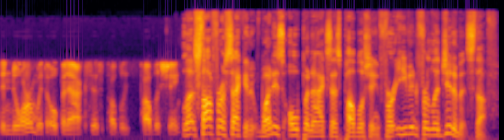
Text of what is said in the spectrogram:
the norm with open access publishing. Let's stop for a second. What is open access publishing for even for legitimate stuff?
